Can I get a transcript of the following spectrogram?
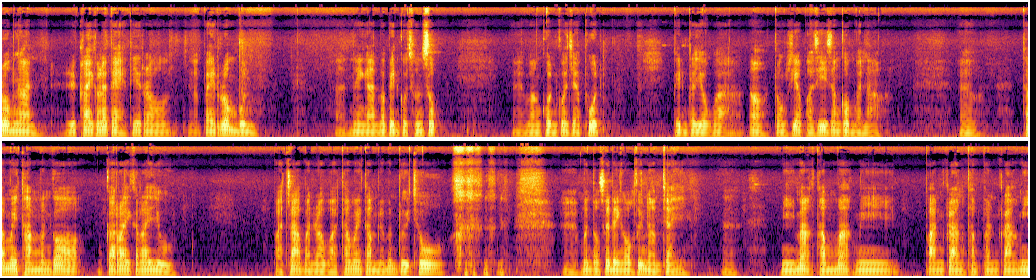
ร่วมงานหรือใครก็แล้วแต่ที่เราไปร่วมบุญในงานมาเป็นกุศลศพบางคนก็จะพูด เป็นประโยคว่าอ้าวต้องเชื่อภาษีสังคมกันแล้วเอ่อถ้าไม่ทำมันก็กระไรกระไรอยู่ป่าจ้าบันเราว่าถ้าไม่ทำแล้วมันปลุยโชว์เออมันต้องแสดงออกถึงน้ำใจนะมีมากทำมากมีปานกลางทำปานกลางมี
